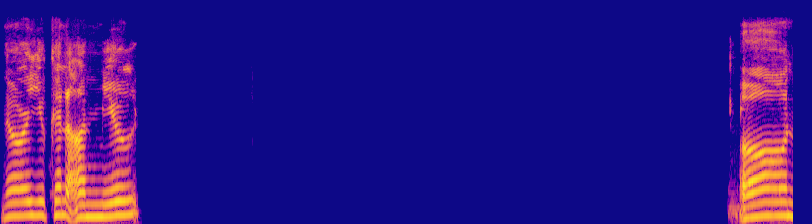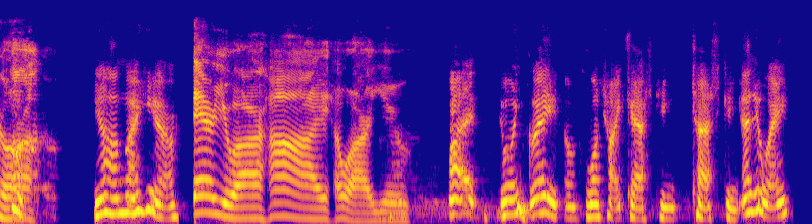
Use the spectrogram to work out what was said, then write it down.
Nora, you can unmute. Oh, Nora. Yeah, I'm right here. There you are. Hi, how are you? Hi, doing great. I'm multitasking. Tasking. Anyway,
